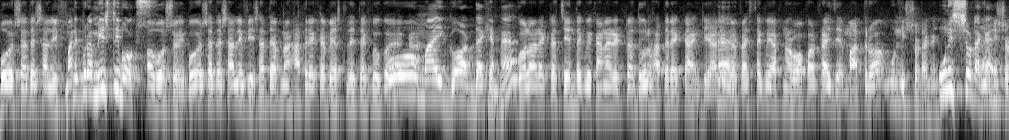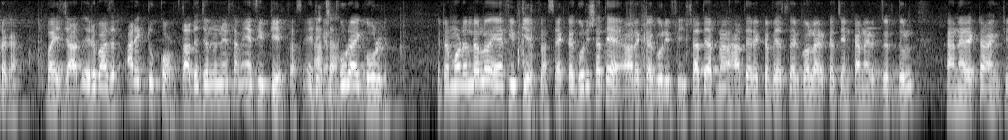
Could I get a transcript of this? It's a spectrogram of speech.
বউয়ের সাথে শালি। মানে পুরো মিষ্টি বক্স অবশ্যই বউয়ের সাথে শালি ফ্রি সাথে আপনার হাতের একটা ব্যাসলেট থাকবে ও মাই গড দেখেন হ্যাঁ? গলার একটা চেন থাকবে কানের একটা দুল হাতের একটা আংটি। আর হ্যাঁ। এটার প্রাইস থাকবে আপনার অফার প্রাইসে মাত্র উনিশশো টাকায়। উনিশশো টাকায়? উনিশশো টাকা। ভাই যাদের বাজেট আরেকটু কম তাদের জন্য নিয়ে এ ফিফটি এইট প্লাস এটা। পুরাই গোল্ড এটার মডেলটা হলো এ ফিফটি এইট প্লাস একটা গড়ির সাথে আর একটা গড়ি ফ্রি সাথে আপনার হাতের একটা ব্রেসলেট গলার একটা চেন কানের একজোর দুল কানের একটা আংটি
